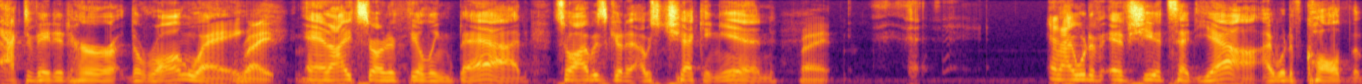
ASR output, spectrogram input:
activated her the wrong way, Right. And I started feeling bad, so I was gonna, I was checking in, Right. and I would have, if she had said yeah, I would have called the,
